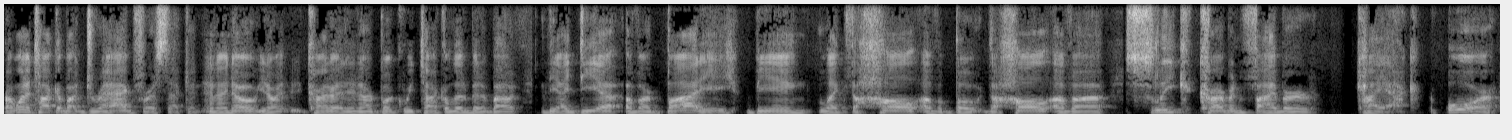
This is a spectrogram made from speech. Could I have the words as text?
I want to talk about drag for a second. And I know, you know, Conrad, in our book, we talk a little bit about the idea of our body being like the hull of a boat, the hull of a sleek carbon fiber kayak, or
